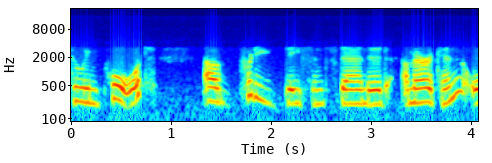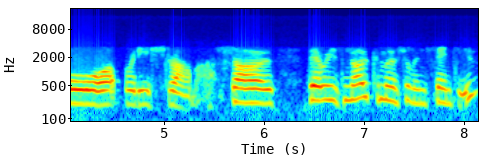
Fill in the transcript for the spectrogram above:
to import a pretty decent standard American or British drama. So there is no commercial incentive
